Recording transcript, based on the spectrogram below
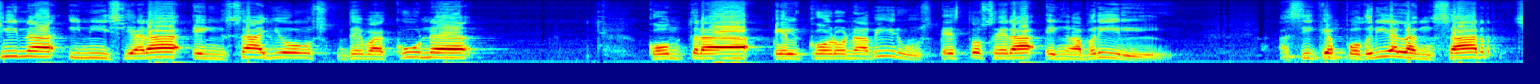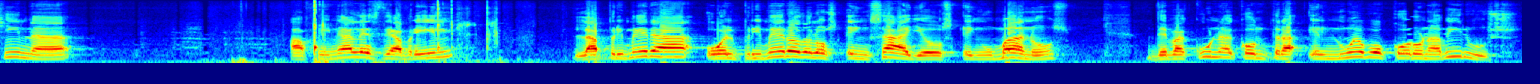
China iniciará ensayos de vacuna contra el coronavirus. Esto será en abril. Así que podría lanzar China a finales de abril la primera o el primero de los ensayos en humanos de vacuna contra el nuevo coronavirus,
